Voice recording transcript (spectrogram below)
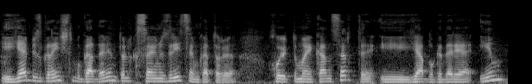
И я безгранично благодарен только своим зрителям, которые ходят на мои концерты, и я благодаря им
